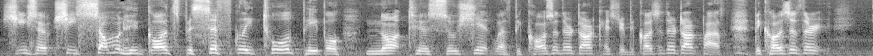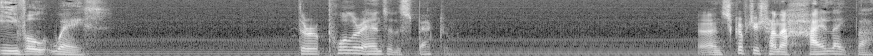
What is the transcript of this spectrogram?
She's, a, she's someone who God specifically told people not to associate with because of their dark history, because of their dark past, because of their evil ways. There are polar ends of the spectrum. And Scripture's trying to highlight that.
